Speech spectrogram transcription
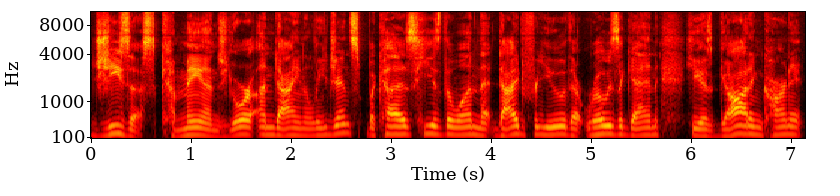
Jesus commands your undying allegiance because he is the one that died for you, that rose again. He is God incarnate.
